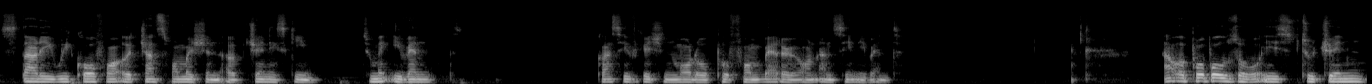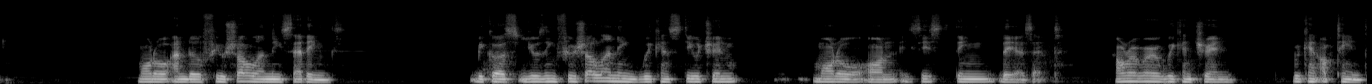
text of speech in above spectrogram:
study, we call for a transformation of training scheme to make event classification model perform better on unseen event. Our proposal is to train model under few-shot learning settings because using few-shot learning, we can still train model on existing dataset. However, we can train we can obtain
